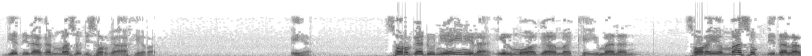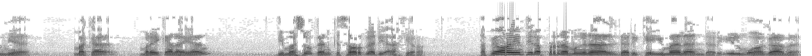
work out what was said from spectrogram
dia tidak akan masuk di sorga akhirat. Iya. Sorga dunia inilah ilmu agama keimanan. Seorang yang masuk di dalamnya, maka mereka lah yang dimasukkan ke sorga di akhirat. Tapi orang yang tidak pernah mengenal dari keimanan, dari ilmu agama,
